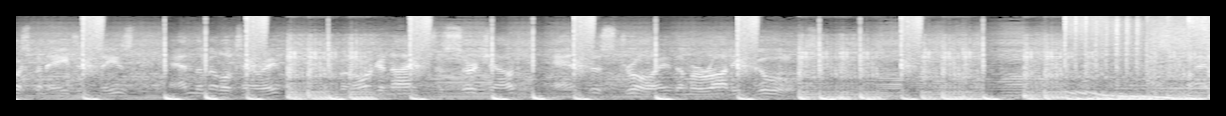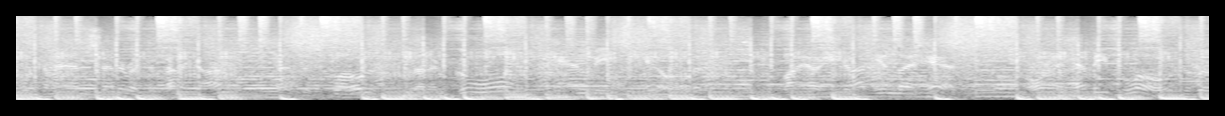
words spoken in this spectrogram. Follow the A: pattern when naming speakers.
A: enforcement agencies and the military have been organized to search out and destroy the Maradi ghouls. Naval Command Center at the Pentagon has disclosed that a ghoul can be killed by a shot in the head or a heavy blow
